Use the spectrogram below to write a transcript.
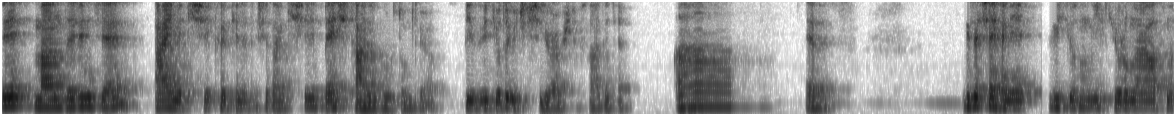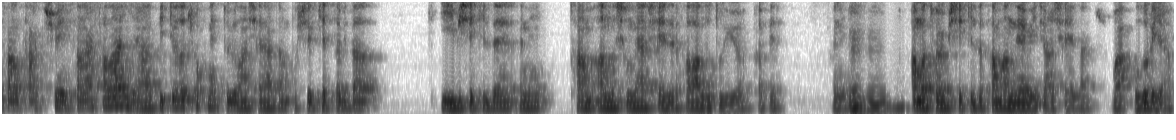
Ve Mandarince aynı kişi 40 el ateş eden kişi 5 tane vurdum diyor. Biz videoda 3 kişi görmüştük sadece. Aa. Evet. Bir de şey hani videonun ilk yorumlar altında falan tartışıyor insanlar falan ya. Videoda çok net duyulan şeylerden bu şirket tabii daha iyi bir şekilde hani tam anlaşılmayan şeyleri falan da duyuyor tabii. Hani Hı hı. amatör bir şekilde tam anlayamayacağın şeyler var, olur ya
